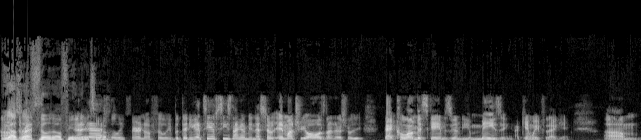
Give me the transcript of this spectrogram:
we Uh, also the have rest- Philadelphia in yeah, there too. Philly, fair enough, Philly. But then you got TFC's not going to be necessarily, and Montreal is not necessarily. That Columbus game is going to be amazing. I can't wait for that game. Um,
